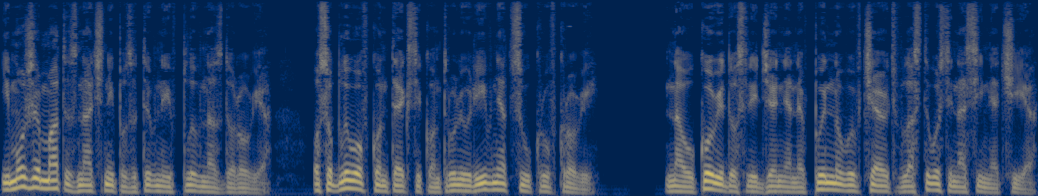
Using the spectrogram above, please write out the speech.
і може мати значний позитивний вплив на здоров'я, особливо в контексті контролю рівня цукру в крові. Наукові дослідження невпинно вивчають властивості насіння чія,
